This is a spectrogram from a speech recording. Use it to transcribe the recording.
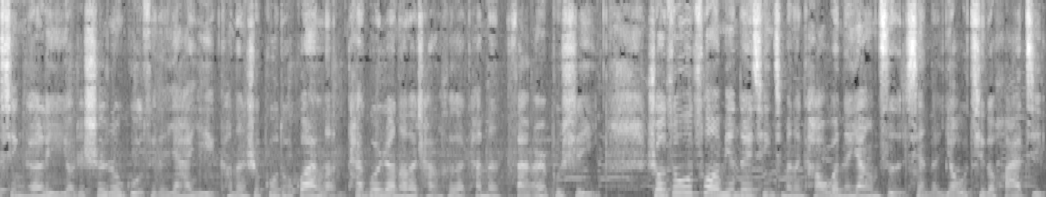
性格里有着深入骨髓的压抑，可能是孤独惯了，太过热闹的场合，他们反而不适应，手足无措，面对亲戚们的拷问的样子，显得尤其的滑稽。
